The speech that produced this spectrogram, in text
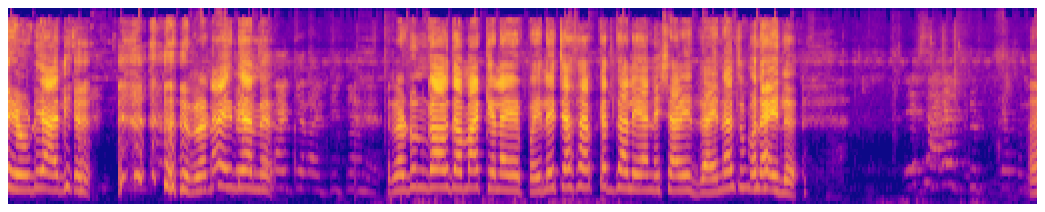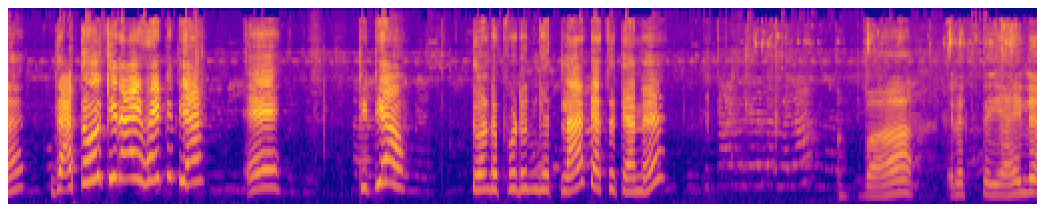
एवढी आली. रडाय द्यानं रडून गाव जमा केलाय पहिलेच्या सारखंच झालं याने शाळेत जायनाच म्हणायलं? जातो की नाही? भाई टिट्या? ए टिट्या तोंड फोडून घेतला त्याच त्यानं. बा रक्त यायलं.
